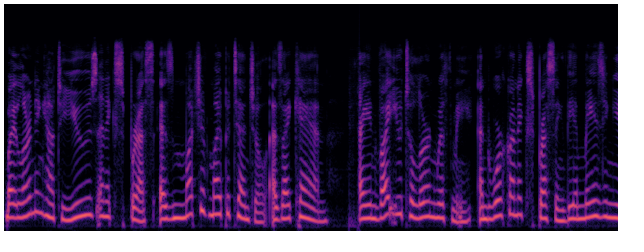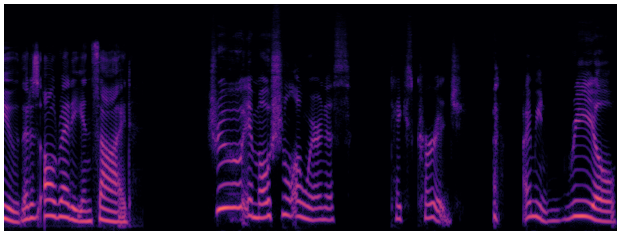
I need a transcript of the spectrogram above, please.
by learning how to use and express as much of my potential as I can. I invite you to learn with me and work on expressing the amazing you that is already inside. True emotional awareness takes courage. I mean, real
